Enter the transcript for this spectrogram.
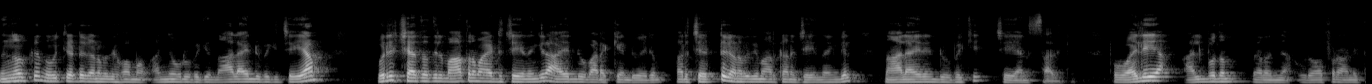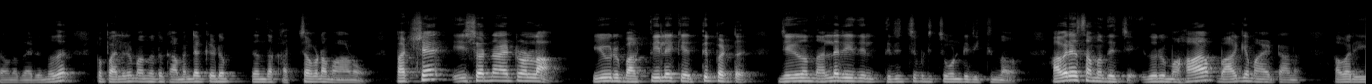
നിങ്ങൾക്ക് നൂറ്റിയെട്ട് ഗണപതി ഹോമം അഞ്ഞൂറ് രൂപയ്ക്ക് നാലായിരം രൂപയ്ക്ക് ചെയ്യാം. ഒരു ക്ഷേത്രത്തിൽ മാത്രമായിട്ട് ചെയ്യണമെങ്കിൽ ആയിരം രൂപ അടയ്ക്കേണ്ടി വരും. മറിച്ച് എട്ട് ഗണപതിമാർക്കാണ് ചെയ്യുന്നതെങ്കിൽ നാലായിരം രൂപയ്ക്ക് ചെയ്യാൻ സാധിക്കും. അപ്പോൾ വലിയ അത്ഭുതം നിറഞ്ഞ ഒരു ഓഫറാണ് ഇത്തവണ തരുന്നത്. ഇപ്പോൾ പലരും വന്നിട്ട് കമന്റൊക്കെ ഇടും ഇതെന്താ കച്ചവടമാണോ? പക്ഷേ ഈശ്വരനായിട്ടുള്ള ഈ ഒരു ഭക്തിയിലേക്ക് എത്തിപ്പെട്ട് ജീവിതം നല്ല രീതിയിൽ തിരിച്ചു പിടിച്ചുകൊണ്ടിരിക്കുന്നവർ അവരെ സംബന്ധിച്ച് ഇതൊരു മഹാഭാഗ്യമായിട്ടാണ് അവർ ഈ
